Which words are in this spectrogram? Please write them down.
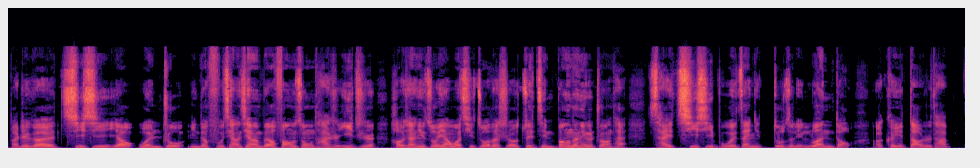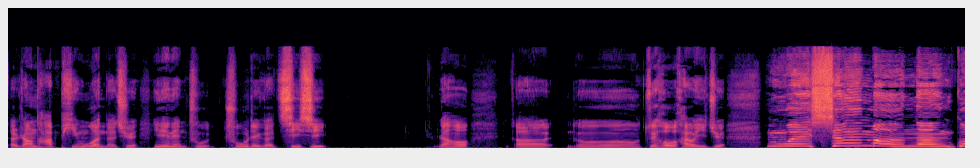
把这个气息要稳住。你的腹腔千万不要放松，它是一直好像你做仰卧起坐的时候最紧绷的那个状态，才气息不会在你肚子里乱抖啊、可以导致它呃让它平稳的去一点点出出这个气息，然后。呃哦，最后还有一句，为什么难过？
